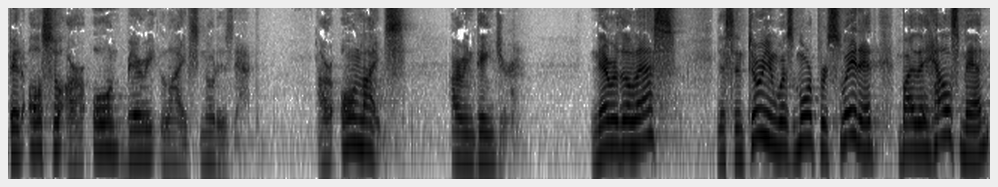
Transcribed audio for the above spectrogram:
but also our own very lives. Notice that. Our own lives are in danger. Nevertheless, the centurion was more persuaded by the helmsman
